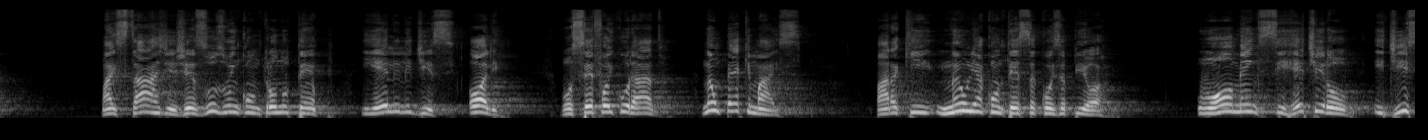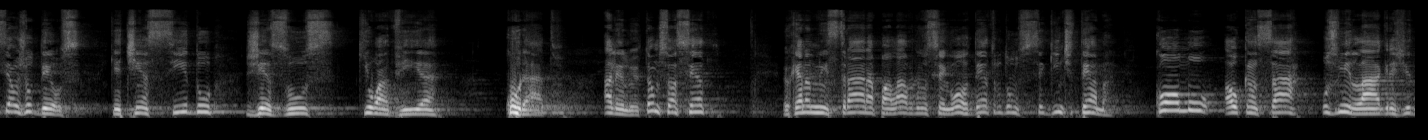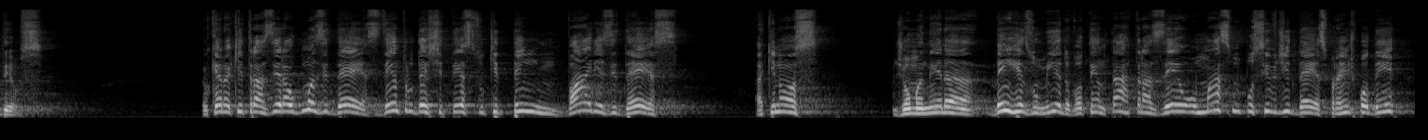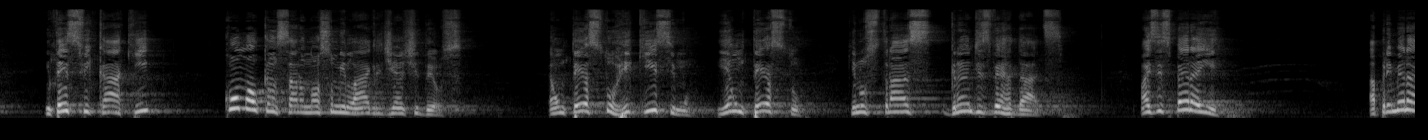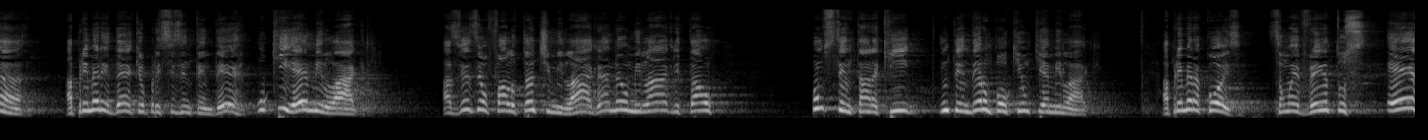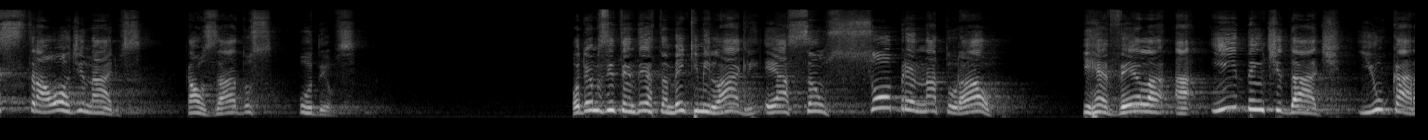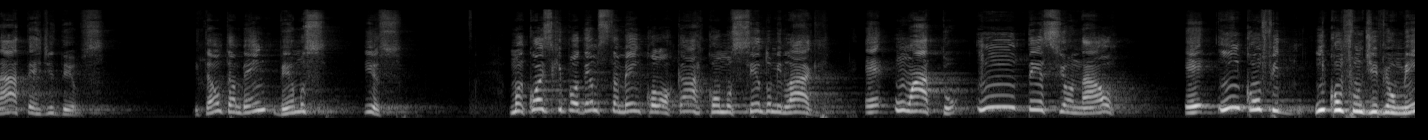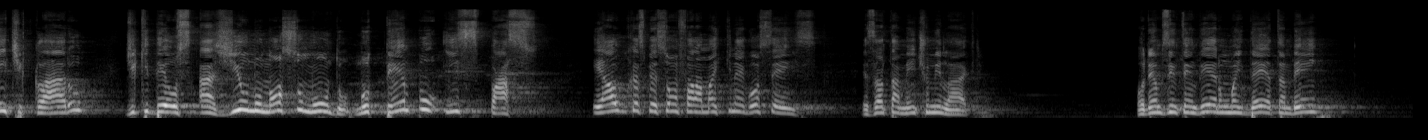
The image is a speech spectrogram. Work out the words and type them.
Mais tarde, Jesus o encontrou no templo e ele lhe disse: Olhe, você foi curado, não peque mais para que não lhe aconteça coisa pior. O homem se retirou e disse aos judeus que tinha sido Jesus que o havia curado. Aleluia. Tome seu assento. Eu quero ministrar a palavra do Senhor dentro de um seguinte tema: como alcançar os milagres de Deus. Eu quero aqui trazer algumas ideias dentro deste texto que tem várias ideias. Aqui nós de uma maneira bem resumida, vou tentar trazer o máximo possível de ideias para a gente poder intensificar aqui como alcançar o nosso milagre diante de Deus. É um texto riquíssimo e é um texto que nos traz grandes verdades. Mas espera aí. A primeira, a primeira ideia que eu preciso entender, o que é milagre? Às vezes eu falo tanto de milagre, ah, não, milagre e tal. Vamos tentar aqui entender um pouquinho o que é milagre. A primeira coisa, são eventos extraordinários causados por Deus. Podemos entender também que milagre é a ação sobrenatural que revela a identidade e o caráter de Deus. Então também vemos isso. Uma coisa que podemos também colocar como sendo milagre é um ato intencional e inconfundivelmente claro de que Deus agiu no nosso mundo, no tempo e espaço. É algo que as pessoas vão falar, mas que negócio é esse? Exatamente o um milagre. Podemos entender uma ideia também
